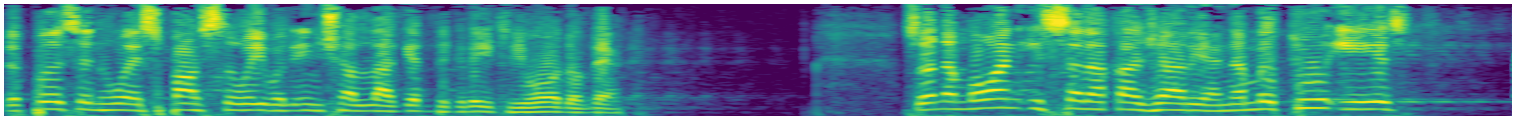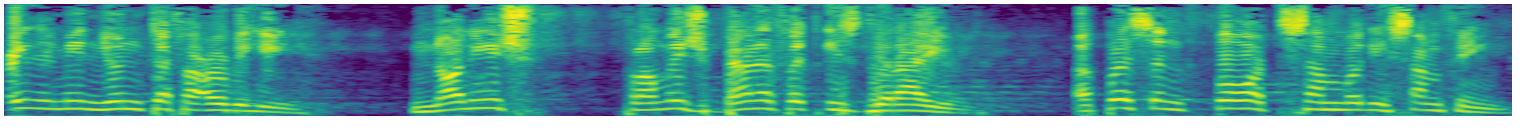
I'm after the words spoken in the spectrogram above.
the person who has passed away will inshallah get the great reward of that. So number one is sadaqah jariyah. Number two is ilmin yuntafa'u bihi. Knowledge from which benefit is derived. A person taught somebody something.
